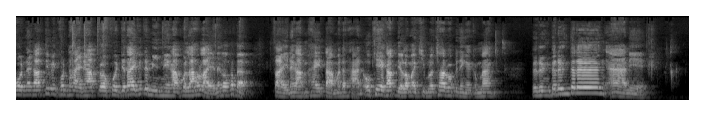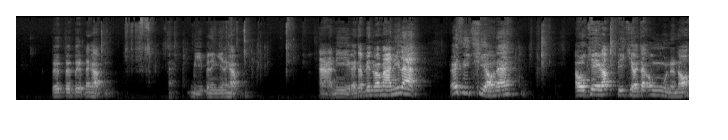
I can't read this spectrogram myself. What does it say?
คนนะครับ ที่เป็นคนไทยนะครับ เราควรจะได้วิตามินเนี่ยครับเวลาเท่าไหร่นั่นก็แบบใส่นะครับ ให้ตามมาตรฐานโอเคครับ เดี๋ยวเรามาชิมรสชาติว่าเป็นยังไงกันบ้างตะดึงตะดึงตะดึงอ่านี่ตืดตืดตืดนะครับ บีบเป็นอย่างนี้นะครับ อ่านี่ก็จะเป็นประมาณนี้แหละเอ้ยสีเขียวนะโอเคครับ สีเขียวจากองุ่นนะเนาะ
